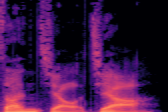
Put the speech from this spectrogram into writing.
三脚架。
